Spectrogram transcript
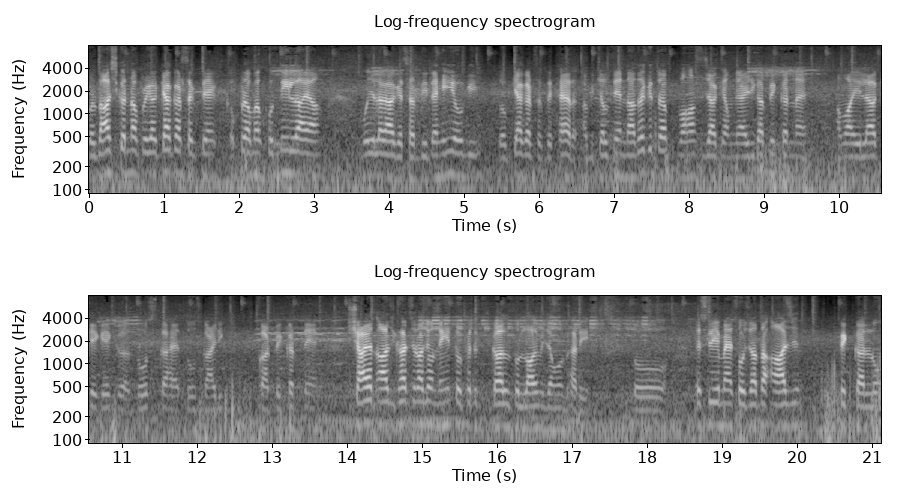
बर्दाश्त करना पड़ेगा। क्या कर सकते हैं? कपड़ा मैं खुद नहीं लाया। मुझे लगा कि सर्दी नहीं होगी। तो अब क्या कर सकते? खैर अभी चलते हैं नादर की तरफ़। वहाँ से जाके हमने आईडी कार्ड पिक करना है। हमारे इलाके के एक दोस्त का है तो उसका आईडी कार्ड पिक करते हैं। शायद आज घर चला जाऊँ नहीं तो फिर कल तो लाल में जाऊँगा घर ही। तो इसलिए मैं सोच रहा था आज पिक कर लूँ।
